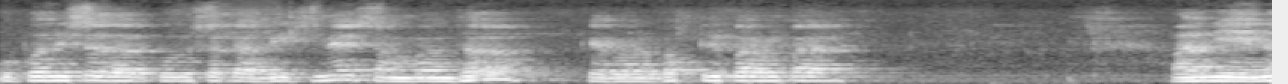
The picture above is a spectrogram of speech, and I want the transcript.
उपनिषद और पुरुष का बीच में संबंध केवल भक्ति परंपरा। अन्य न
